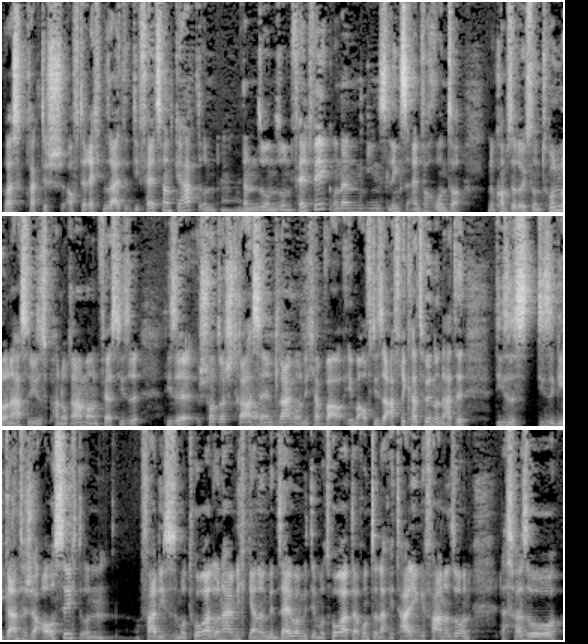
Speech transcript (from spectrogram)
du hast praktisch auf der rechten Seite die Felswand gehabt und mhm. dann so, ein so ein Feldweg und dann ging es links einfach runter. Und du kommst da durch so einen Tunnel und dann hast du dieses Panorama und fährst diese diese Schotterstraße oh. entlang und ich hab, war eben auf dieser Afrika-Twin und hatte dieses, diese gigantische Aussicht und fahre dieses Motorrad unheimlich gerne und bin selber mit dem Motorrad da runter nach Italien gefahren und so und das war so,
